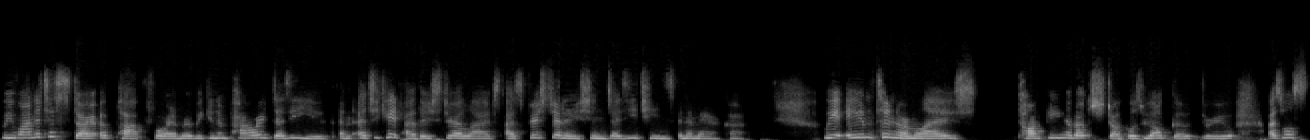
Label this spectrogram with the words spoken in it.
We wanted to start a platform where we can empower Desi youth and educate others through our lives as first generation Desi teens in America. We aim to normalize talking about struggles we all go through, as well as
